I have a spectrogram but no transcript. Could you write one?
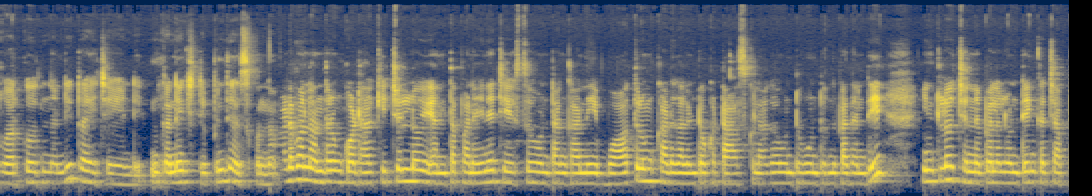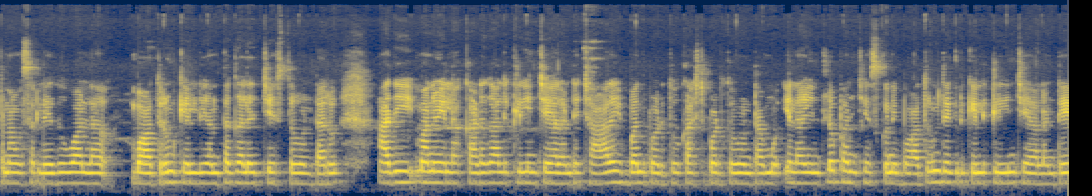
వర్క్ అవుతుందండి ట్రై చేయండి. ఇంకా నెక్స్ట్ టిప్ని తెలుసుకుందాం. ఆడవాళ్ళందరం కూడా కిచెన్లో ఎంత పనైనా చేస్తూ ఉంటాం. కానీ బాత్రూమ్ కడగాలంటే ఒక టాస్క్ లాగా ఉంటూ ఉంటుంది కదండి. ఇంట్లో చిన్నపిల్లలు ఉంటే ఇంకా చెప్పనవసరం లేదు. వాళ్ళ బాత్రూమ్కి వెళ్ళి అంత గలీజ్ చేస్తూ ఉంటారు. అది మనం ఇలా కడగాలి క్లీన్ చేయాలంటే చాలా ఇబ్బంది పడుతూ కష్టపడుతూ ఉంటాము. ఇలా ఇంట్లో పని చేసుకుని బాత్రూమ్ దగ్గరికి వెళ్ళి క్లీన్ చేయాలంటే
